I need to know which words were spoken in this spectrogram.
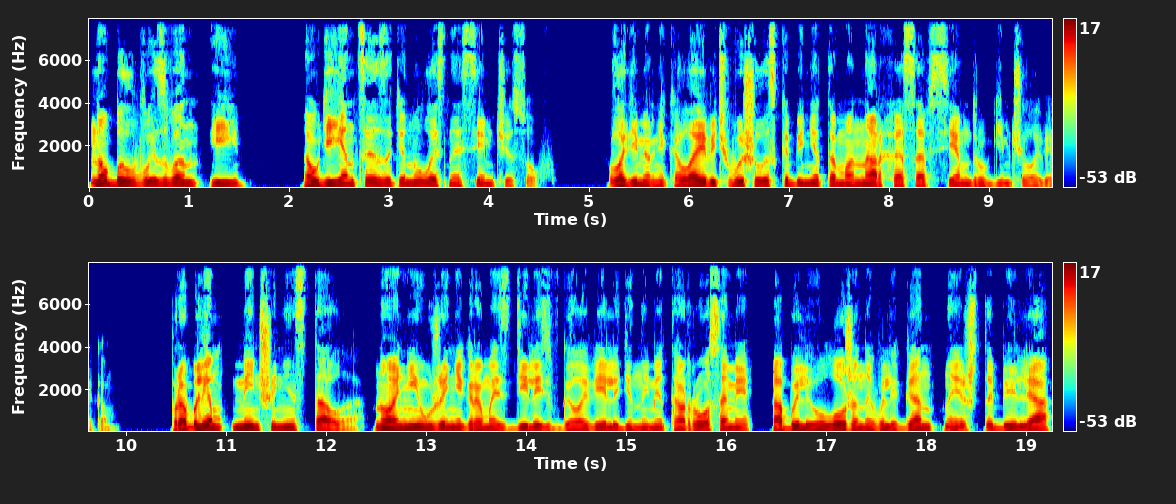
но был вызван и... Аудиенция затянулась на семь часов. Владимир Николаевич вышел из кабинета монарха совсем другим человеком. Проблем меньше не стало, но они уже не громоздились в голове ледяными торосами, а были уложены в элегантные штабеля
